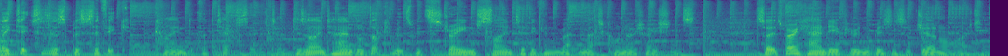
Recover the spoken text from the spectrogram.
LaTeX is a specific kind of text editor designed to handle documents with strange scientific and mathematical notations. So it's very handy if you're in the business of journal writing.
